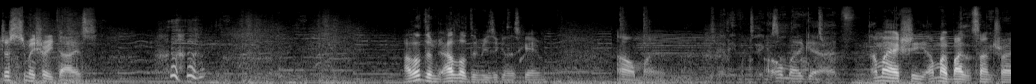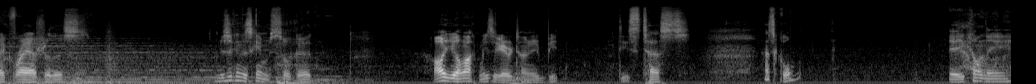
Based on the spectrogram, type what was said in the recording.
just to make sure he dies. I love the I love the music in this game. Oh my oh my god. I might actually I might buy the soundtrack right after this. Music in this game is so good. Oh, you unlock music every time you beat these tests. That's cool. Yeah, you can only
